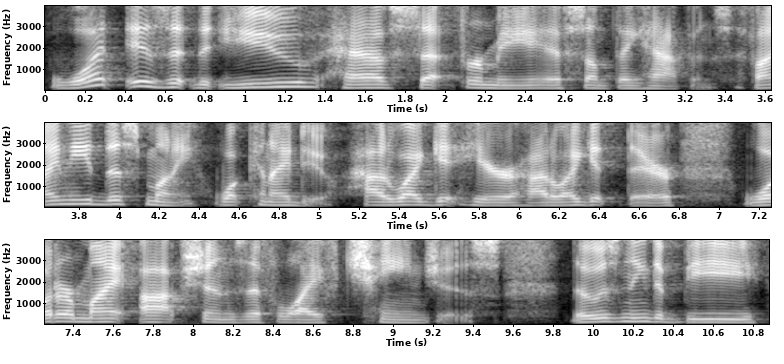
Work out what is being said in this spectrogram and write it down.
"What is it that you have set for me if something happens? If I need this money, what can I do? How do I get here? How do I get there? What are my options if life changes?" Those need to be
